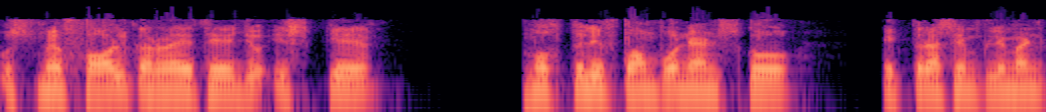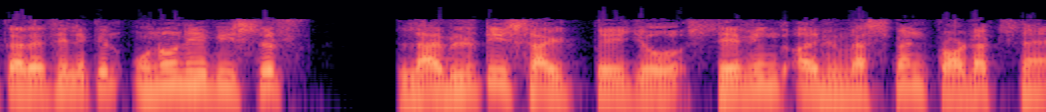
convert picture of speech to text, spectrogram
اس میں فال کر رہے تھے، جو اس کے مختلف کمپوننٹس کو ایک طرح سے امپلیمنٹ کر رہے تھے، لیکن انہوں نے بھی صرف لائبلٹی سائٹ پہ جو سیونگ اور انویسٹمنٹ پروڈکٹس ہیں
